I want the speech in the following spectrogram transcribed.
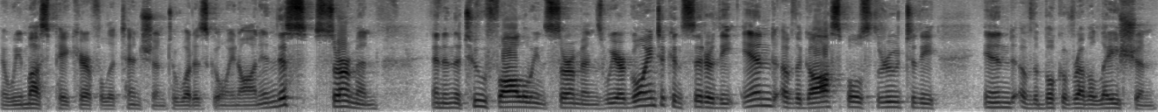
and we must pay careful attention to what is going on. In this sermon and in the two following sermons, we are going to consider the end of the Gospels through to the end of the book of Revelation,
